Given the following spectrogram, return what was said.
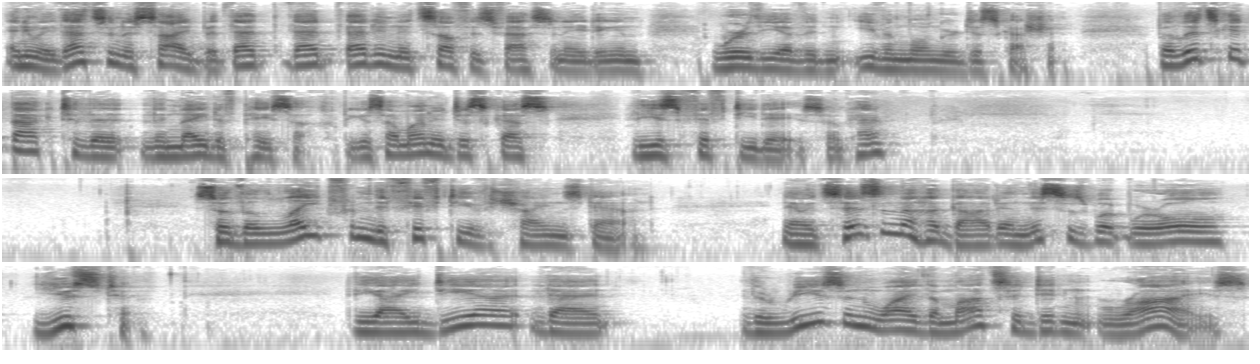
Anyway, that's an aside, but that, that, that in itself is fascinating and worthy of an even longer discussion. But let's get back to the, the night of Pesach, because I want to discuss these 50 days, okay? So the light from the 50th shines down. Now it says in the Haggadah, and this is what we're all used to, the idea that the reason why the matzah didn't rise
